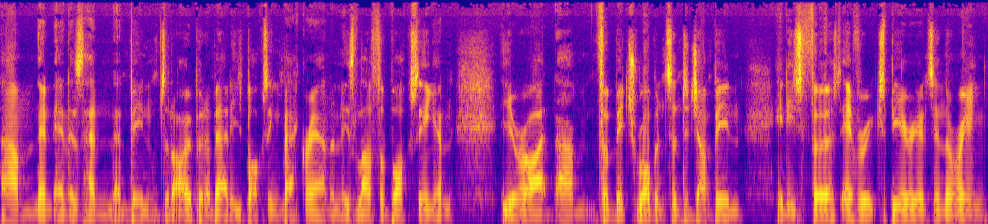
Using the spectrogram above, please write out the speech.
um, and, and has had been sort of open about his boxing background and his love for boxing. And you're right. Um, for Mitch Robinson to jump in in his first ever experience in the ring,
